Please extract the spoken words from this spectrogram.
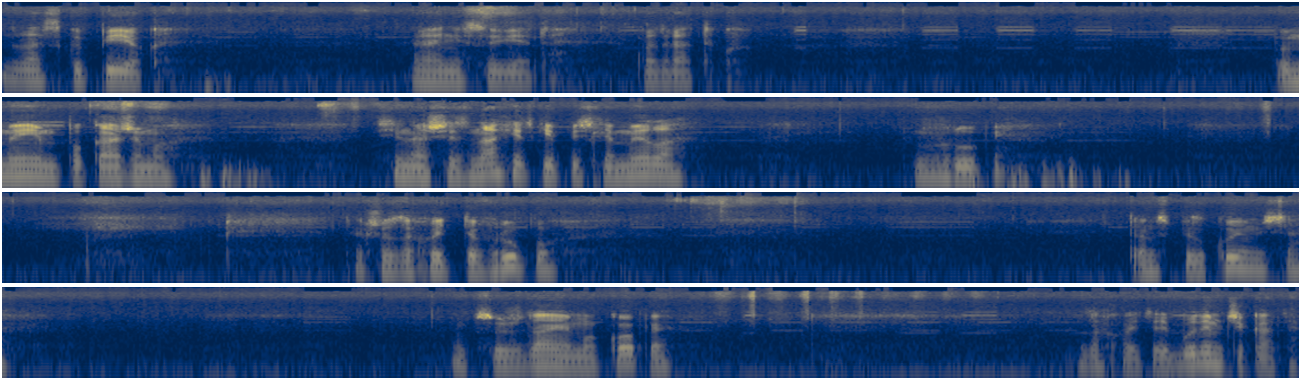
20 копійок. Ранні совєти. Квадратику. Помиємо, покажемо всі наші знахідки після мила в групі. Так що заходьте в групу. Там спілкуємося. Обсуждаємо копи. Заходьте і будемо чекати.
